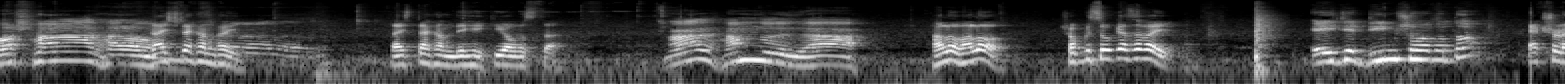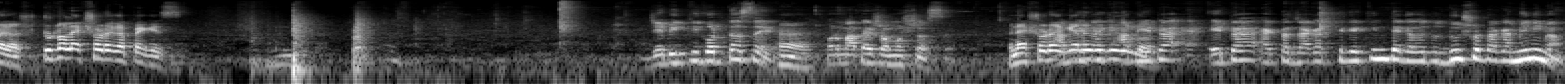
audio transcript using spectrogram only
অসাধারণ। রাইসটা খান ভাই। রাইসটা খান দেখি কি অবস্থা। আলহামদুলিল্লাহ। ভালো ভালো। সব কিছু ওকে আছে ভাই? এই যে ডিম সহ কত? একশো টাকা। টোটাল একশো টাকা প্যাকেজ যে বিক্রি করতেছে হ্যাঁ। ওর মাথায় সমস্যা আছে। মানে একশো টাকা কেন বিক্রি করল এটা এটা একটা জায়গা থেকে কিনতে গেলে তো দুইশো টাকা মিনিমাম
